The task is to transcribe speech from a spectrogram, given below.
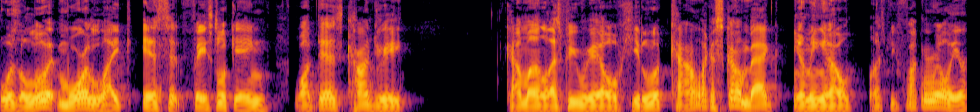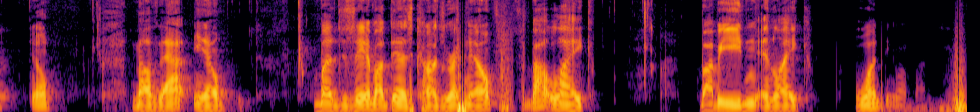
was a little bit more like innocent face looking, while Dennis Condrey, come on, let's be real, he looked kind of like a scumbag. You know, I mean, you know, let's be fucking real here, you know, about that, you know. But to say about Dennis Condrey right now, it's about like Bobby Eaton and like one thing about Bobby Eaton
